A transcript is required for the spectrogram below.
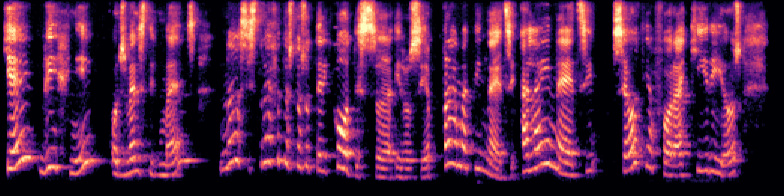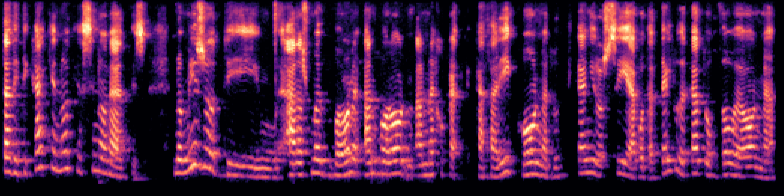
Και δείχνει ορισμένες στιγμές να συστρέφεται στο εσωτερικό της ε, η Ρωσία. Πράγματι είναι έτσι. Αλλά είναι έτσι σε ό,τι αφορά κυρίως τα δυτικά και νότια σύνορά της. Νομίζω ότι αν, ας πούμε, μπορώ, αν, μπορώ, αν έχω καθαρή εικόνα του τι κάνει η Ρωσία από τα τέλη του 18ου αιώνα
